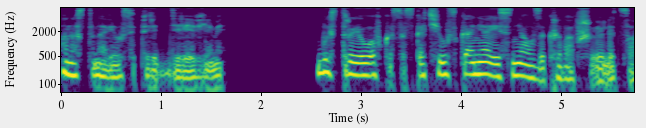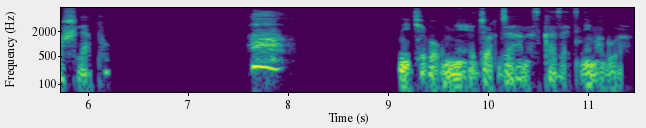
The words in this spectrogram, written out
Он остановился перед деревьями, быстро и ловко соскочил с коня и снял закрывавшую лицо шляпу. «А!» Ничего умнее Джорджиана сказать не могла.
